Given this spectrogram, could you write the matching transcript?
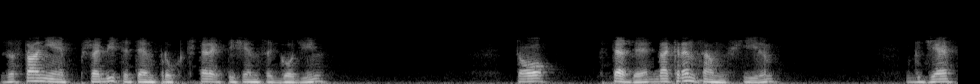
zostanie przebity ten próg 4000 godzin, to wtedy nakręcam film, gdzie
